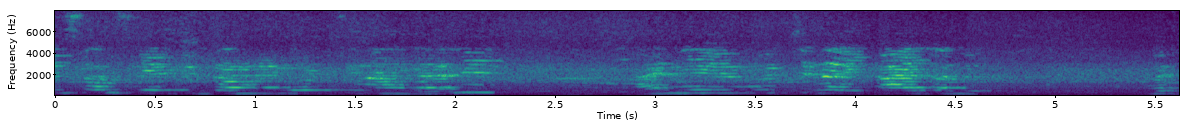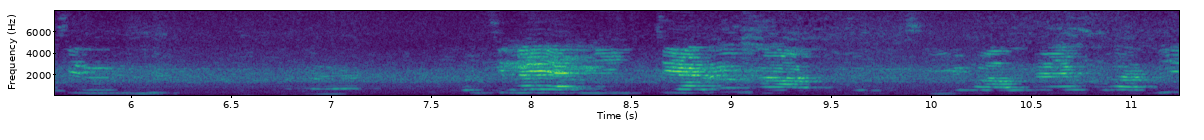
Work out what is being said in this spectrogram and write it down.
ఆఫీసర్ చేపిద్దామని వచ్చినాం కానీ వచ్చినాయి కాగితాలు వచ్చి వచ్చినాయి అన్ని ఇచ్చారు ఇవాళ రేపు అని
